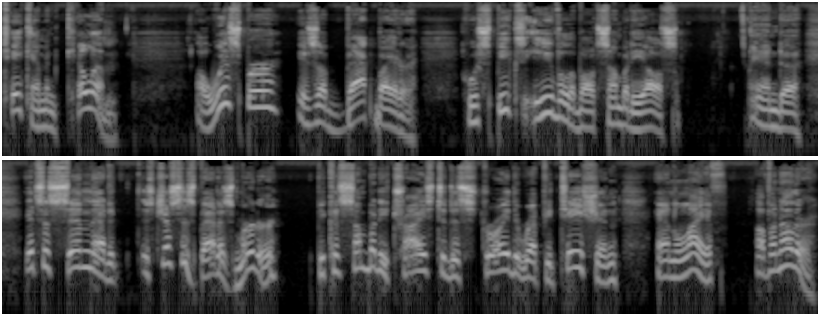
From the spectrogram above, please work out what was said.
take him and kill him. A whisper is a backbiter who speaks evil about somebody else. And uh, it's a sin that is just as bad as murder because somebody tries to destroy the reputation and life of another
